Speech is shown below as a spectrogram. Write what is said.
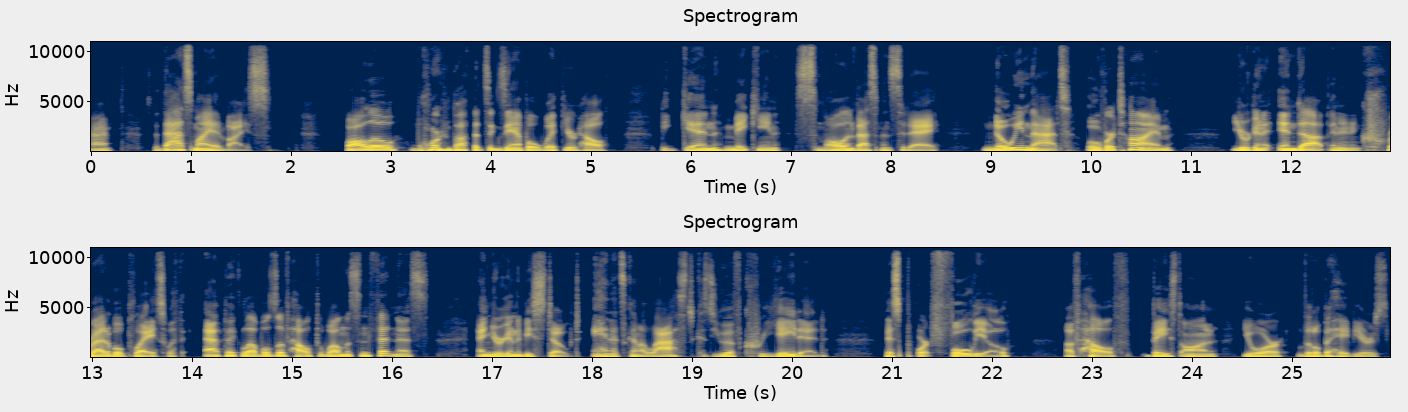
Okay. So that's my advice. Follow Warren Buffett's example with your health. Begin making small investments today, knowing that over time, you're going to end up in an incredible place with epic levels of health, wellness, and fitness. And you're going to be stoked. And it's going to last because you have created this portfolio of health based on your little behaviors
